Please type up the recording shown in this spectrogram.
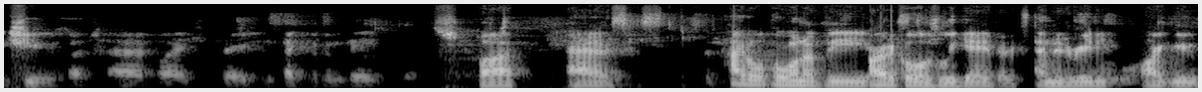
issues such as like race and sexism date, but as the title for one of the articles we gave at extended reading will argue,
